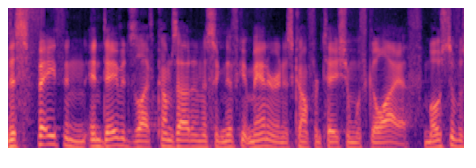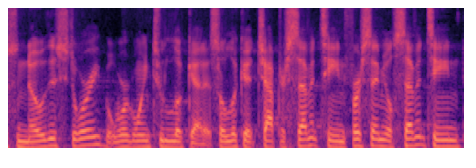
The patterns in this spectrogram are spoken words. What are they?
This faith in, in David's life comes out in a significant manner in his confrontation with Goliath. Most of us know this story, but we're going to look at it. So, look at chapter 17, 1 Samuel 17.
